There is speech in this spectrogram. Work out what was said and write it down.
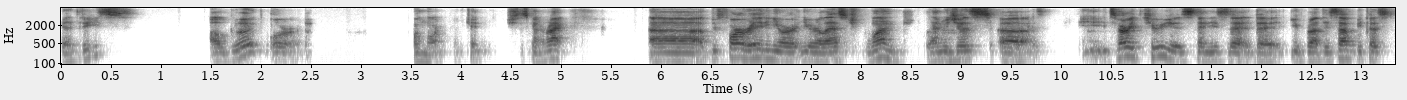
Beatriz, all good or one more? Okay, she's gonna write. Uh, before reading your your last one, let me just. Uh, it's very curious, Denis, that, that you brought this up because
